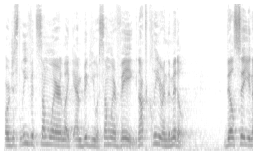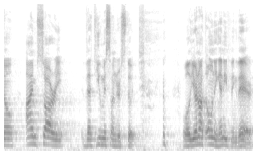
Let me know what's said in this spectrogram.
or just leave it somewhere like ambiguous, somewhere vague, not clear in the middle. They'll say, you know, I'm sorry that you misunderstood. Well, you're not owning anything there.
